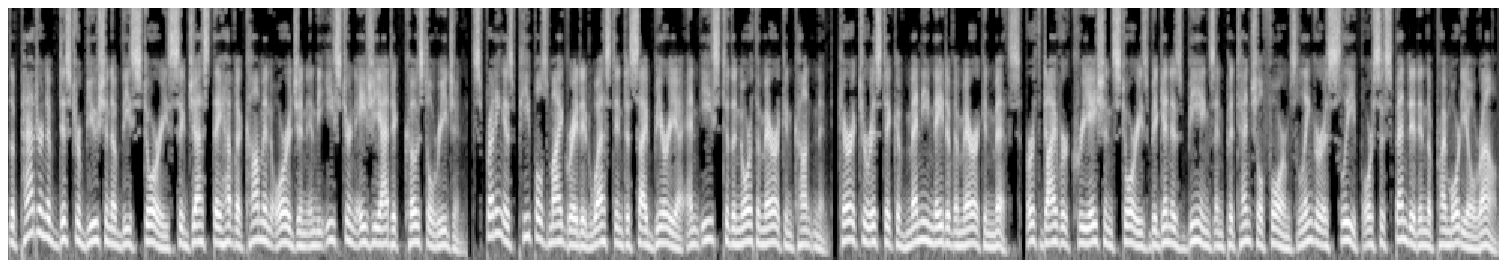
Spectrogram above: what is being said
The pattern of distribution of these stories suggest they have a common origin in the eastern Asiatic coastal region, spreading as peoples migrated west into Siberia and east to the North American continent. Characteristic of many Native American myths, Earth diver creation stories begin as beings and potential forms linger asleep or suspended in the primordial realm.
